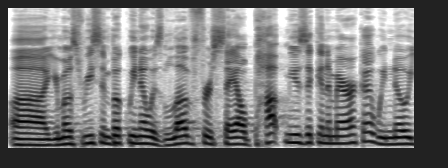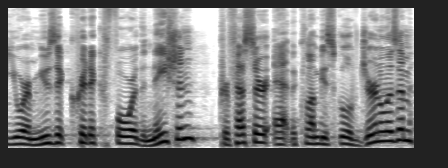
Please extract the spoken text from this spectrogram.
Uh, your most recent book we know is Love for Sale Pop Music in America. We know you are a music critic for The Nation, professor at the Columbia School of Journalism,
